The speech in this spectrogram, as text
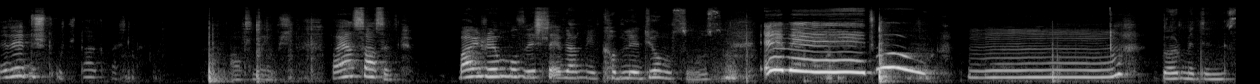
Nereye düştü? Uçtu arkadaşlar. Altındaymış. Bayan Sunset, Bay Rainbow ile evlenmeyi kabul ediyor musunuz? Evet. woo! Hmm, görmediniz.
